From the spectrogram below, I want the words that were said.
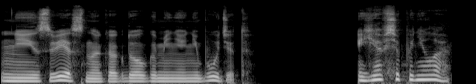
Неизвестно, как долго меня не будет. Я все поняла.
